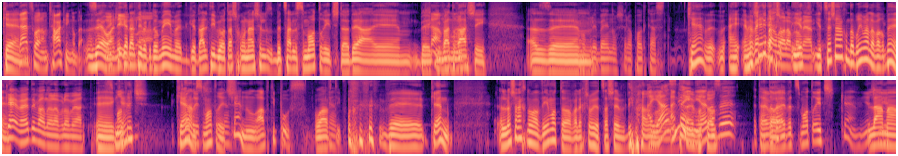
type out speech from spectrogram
כן. That's what I'm talking about. זהו, זה אני כאילו גדלתי ה- בקדומים, גדלתי באותה שכונה של בצלאל סמוטריץ', אתה יודע, אה, בגבעת. רש"י. אז אה, אהוב ליבנו של הפודקאסט. כן, האמת באמת שאיך- דיברנו עליו לא מעט. יוצא שאנחנו מדברים עליו הרבה. כן, באמת דיברנו עליו לא מעט. אה, כן? סמוטריץ'? כן, על סמוטריץ', סמוטריץ'. כן, הוא אהב טיפוס. הוא אהב כן. טיפ. וכן, לא שאנחנו אוהבים אותו, אבל איכשהו יצא שדיברנו היה עליו. אז את העניין. הזה? אתה אוהב את סמוטריץ'? כן, למה?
